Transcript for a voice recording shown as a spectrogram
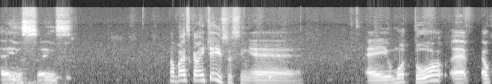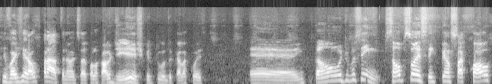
É isso, é isso. Então, basicamente é isso, assim. É, é, e o motor é, é o que vai gerar o prato, né? Onde você vai colocar o disco e tudo, aquela coisa. É, então, tipo assim, são opções. Você tem que pensar qual.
